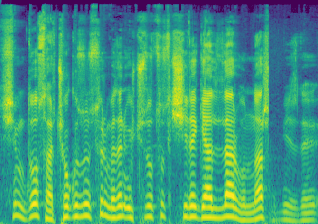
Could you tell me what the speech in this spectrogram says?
Şimdi dostlar çok uzun sürmeden 330 kişiyle geldiler bunlar. Biz de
